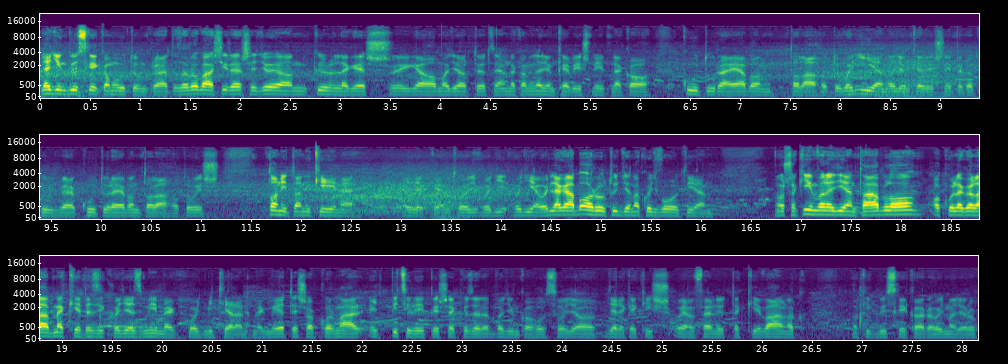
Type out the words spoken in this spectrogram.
legyünk büszkék a múltunkra. Hát ez a rovásírás egy olyan különlegessége a magyar történelmnek, ami nagyon kevés népnek a kultúrájában található, vagy ilyen nagyon kevés népnek a kultúrájában található, és tanítani kéne egyébként, hogy, hogy, hogy, ilyen, hogy legalább arról tudjanak, hogy volt ilyen. Most, ha kín van egy ilyen tábla, akkor legalább megkérdezik, hogy ez mi, meg hogy mit jelent, meg miért, és akkor már egy pici lépések közelebb vagyunk ahhoz, hogy a gyerekek is olyan felnőttekké válnak, akik büszkék arra, hogy magyarok.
